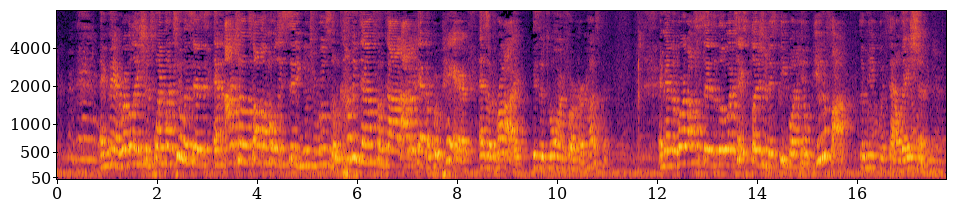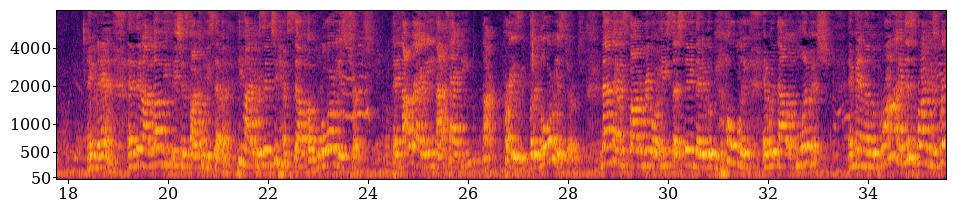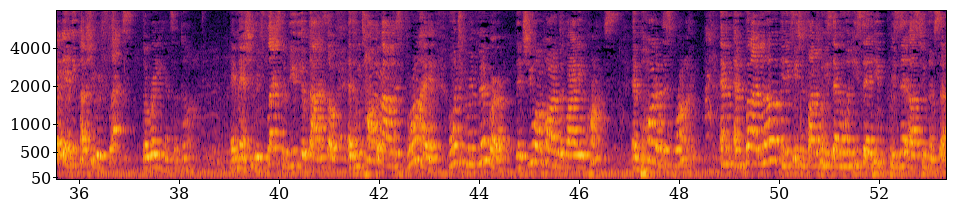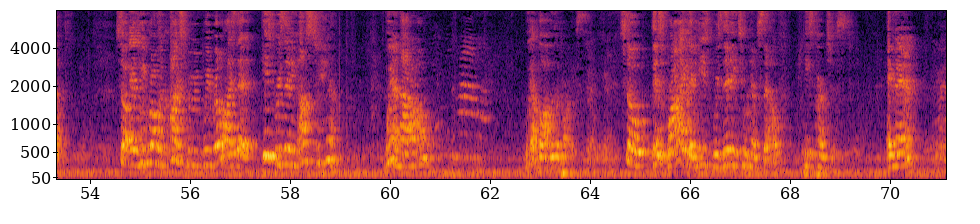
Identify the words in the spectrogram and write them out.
Amen. Revelation 21 2 it says, And I John saw the holy city, New Jerusalem, coming down from God out of heaven, prepared as a bride is adorned for her husband. Amen. The word also says that the Lord takes pleasure in his people and he'll beautify the meek with salvation. Amen. And then I love Ephesians 5.27. He might present to himself a glorious church. Okay, not raggedy, not tacky, not crazy, but a glorious church. Not having spot or wrinkle or any such thing that it would be holy and without blemish. Amen. And the bride, this bride is radiant because she reflects the radiance of God. Amen. She reflects the beauty of God. And so as we talk about this bride, I want you to remember that you are part of the body of Christ and part of this bride. And, and but I love in Ephesians 5.27 when he said he present us to himself. So as we grow in Christ, we, we realize that he's presenting us to him. We are not our own. We are bought with a price. So this bride that he's presenting to himself, he's purchased. Amen?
